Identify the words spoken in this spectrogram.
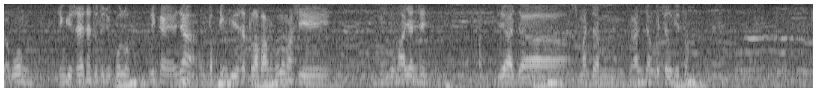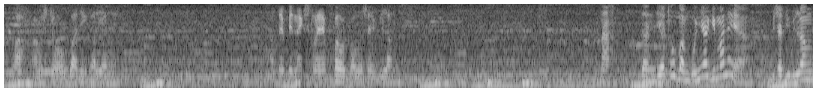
gak bohong tinggi saya 170 ini kayaknya untuk tinggi 180 masih lumayan sih. Dia ada semacam keranjang kecil gitu. Wah harus coba nih kalian nih. Next level kalau saya bilang. Nah dan dia tuh bangkunya gimana ya? Bisa dibilang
